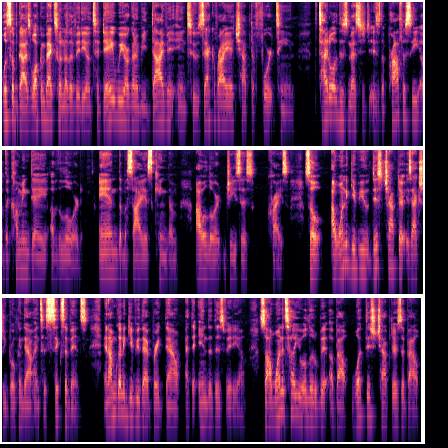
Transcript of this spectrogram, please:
What's up, guys? Welcome back to another video. Today, we are going to be diving into Zechariah chapter 14. The title of this message is The Prophecy of the Coming Day of the Lord and the Messiah's Kingdom, our Lord Jesus Christ. So, I want to give you this chapter is actually broken down into six events, and I'm going to give you that breakdown at the end of this video. So, I want to tell you a little bit about what this chapter is about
